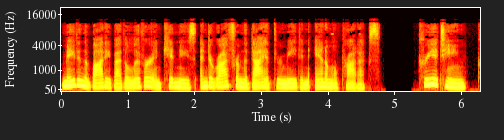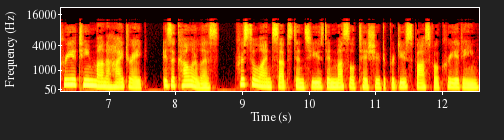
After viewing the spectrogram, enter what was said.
made in the body by the liver and kidneys and derived from the diet through meat and animal products. Creatine, creatine monohydrate, is a colorless, crystalline substance used in muscle tissue to produce phosphocreatine,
